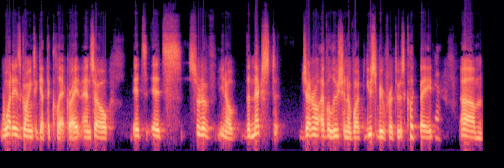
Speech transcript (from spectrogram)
what is going to get the click, right? And so it's it's sort of you know the next general evolution of what used to be referred to as clickbait. Yeah. Um,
